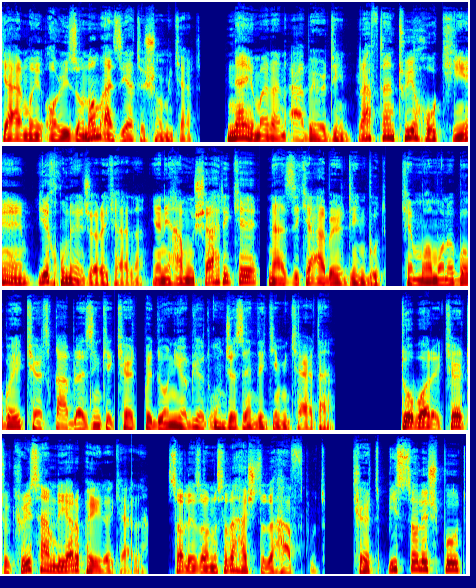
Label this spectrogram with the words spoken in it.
گرمای آریزونام اذیتشون می‌کرد. نیومدن ابردین. رفتن توی هوکیم یه خونه اجاره کردن. یعنی همون شهری که نزدیک ابردین بود که مامان و بابای کرت قبل از اینکه کرت به دنیا بیاد اونجا زندگی می‌کردن. دوباره کرت و کریس همدیگه رو پیدا کردن. سال 1987 بود. کرت 20 سالش بود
